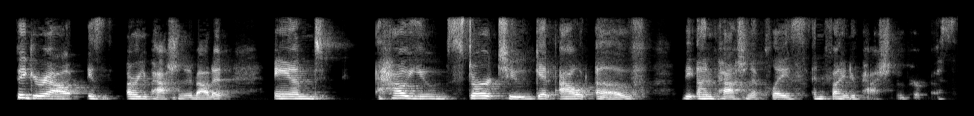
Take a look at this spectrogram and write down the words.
figure out is are you passionate about it, and how you start to get out of the unpassionate place and find your passion and purpose.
